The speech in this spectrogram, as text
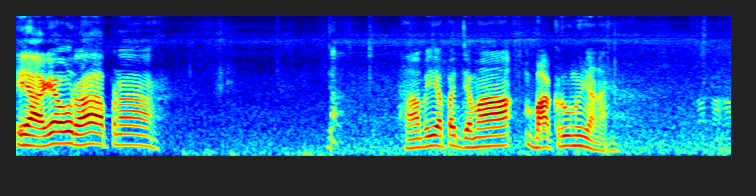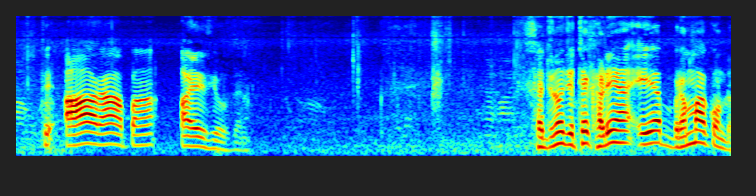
ਇਹ ਆ ਗਿਆ ਉਹ ਰਾਹ ਆਪਣਾ। ਹਾਂ ਬਈ, ਆਪਾਂ ਜਮਾ ਬਾਕਰੂ ਨੂੰ ਜਾਣਾ ਹੈ। ਤੇ ਆਹ ਰਾਹ ਆਪਾਂ ਆਏ ਸੀ ਉਸ ਦਿਨ। ਸੱਜਣੋ, ਜਿੱਥੇ ਖੜੇ ਆ, ਇਹ ਆ ਬ੍ਰਹਮਾ ਕੁੰਡ।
